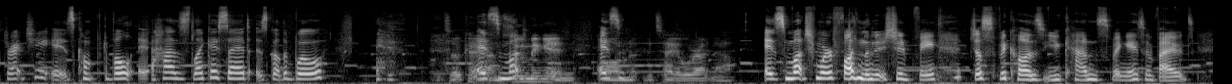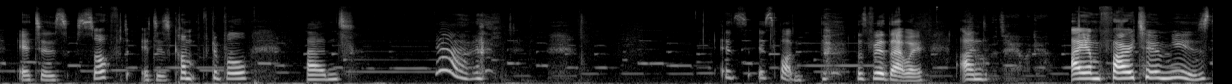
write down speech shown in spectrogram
stretchy, it is comfortable, it has, like I said, it's got the bow. It's okay. It's I'm zooming in it's- on the tail right now. It's much more fun than it should be, just because you can swing it about. It is soft, it is comfortable, and yeah, it's it's fun. Let's put it that way. And The. I am far too amused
